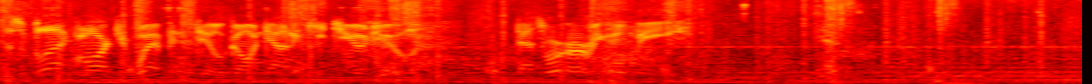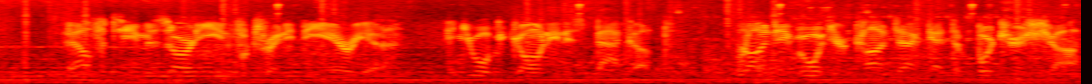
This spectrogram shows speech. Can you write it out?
There's a black market weapons deal going down in Kijuju. That's where Irving will be. Alpha team has already infiltrated the area, and you will be going in as backup. Rendezvous with your contact at the butcher's shop.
